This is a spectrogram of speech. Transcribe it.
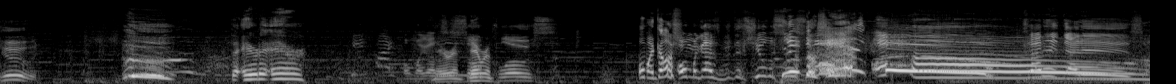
Dude. The air to air. Oh my god, Narin, so Narin. close. Oh my gosh. Oh my god, the shield is so He's the shield! Oh! Is that it? That Oh.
